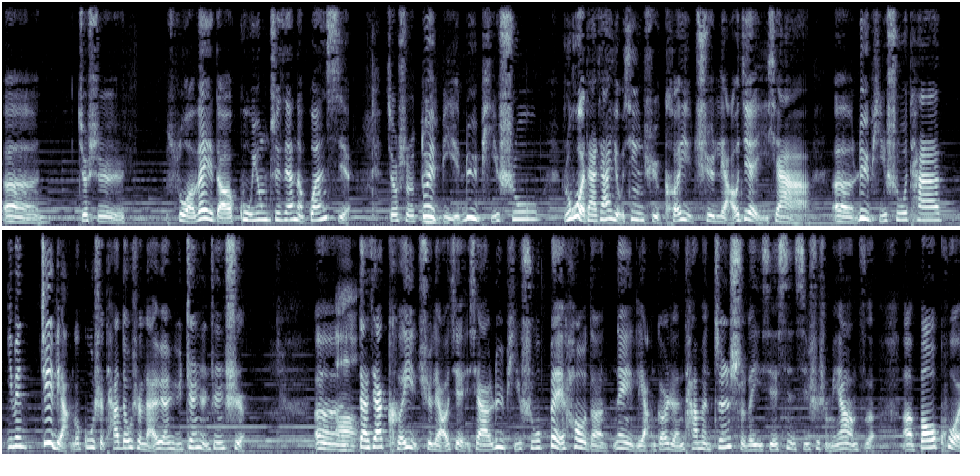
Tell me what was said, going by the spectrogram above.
呃，就是所谓的雇佣之间的关系，就是对比《绿皮书》。如果大家有兴趣，可以去了解一下。呃，绿皮书它，因为这两个故事它都是来源于真人真事。嗯，大家可以去了解一下绿皮书背后的那两个人，他们真实的一些信息是什么样子。呃，包括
